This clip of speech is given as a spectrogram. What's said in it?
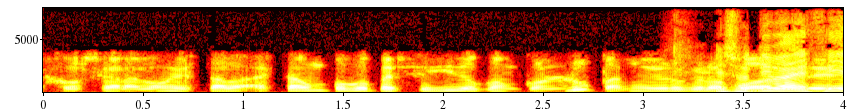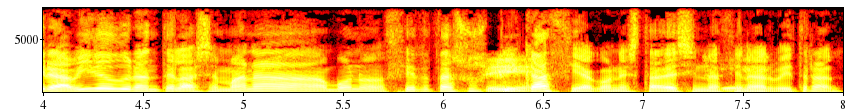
José Aragón estaba, estaba un poco perseguido con, con lupa, ¿no? Yo creo que Eso te iba a decir, ha habido durante la semana, bueno, cierta suspicacia con esta designación arbitral.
